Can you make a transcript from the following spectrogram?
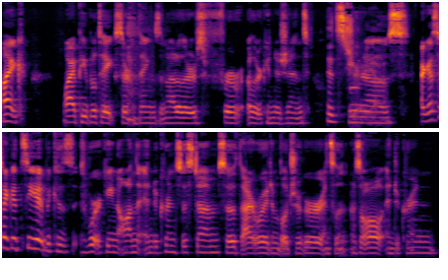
like why people take certain things and not others for other conditions. It's true. Who knows? Yeah. I guess I could see it because it's working on the endocrine system. So thyroid and blood sugar, insulin is all endocrine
